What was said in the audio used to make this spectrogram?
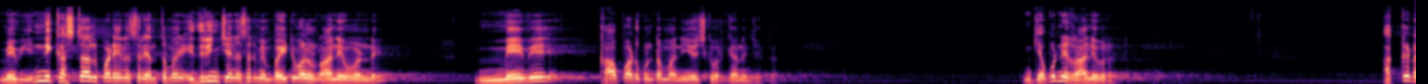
మేము ఎన్ని కష్టాలు పడైనా సరే ఎంతమంది ఎదిరించైనా సరే మేము బయట వాళ్ళని రానివ్వండి. మేమే కాపాడుకుంటాం మా నియోజకవర్గాన్ని అని చెప్పారు. ఇంకెవరిని రానివ్వరండి. అక్కడ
